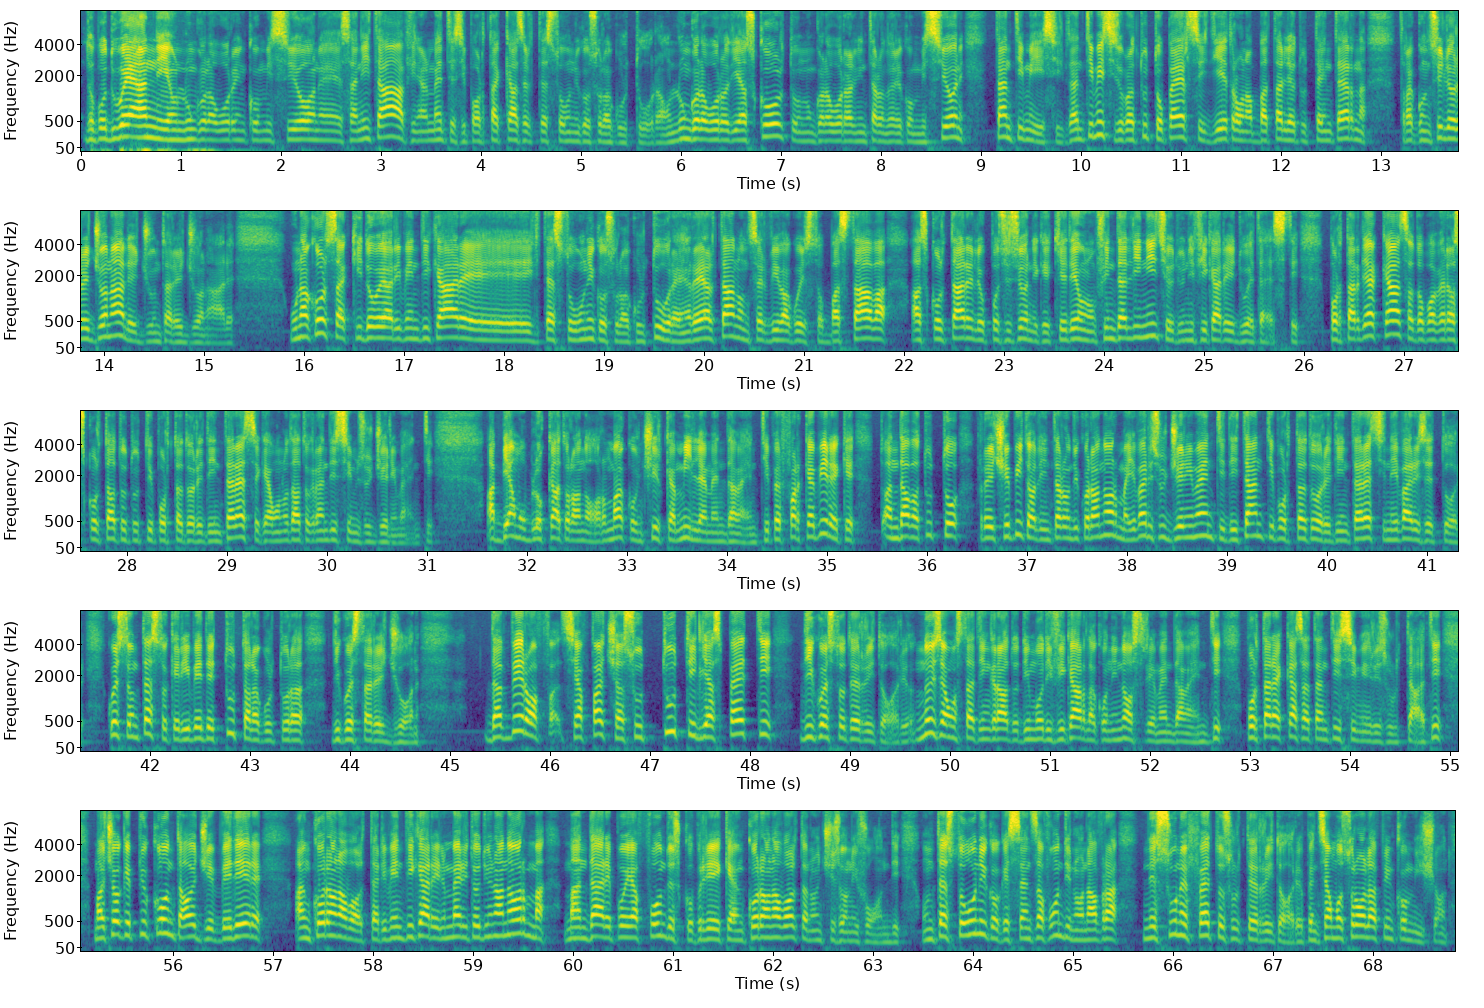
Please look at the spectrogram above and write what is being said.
Dopo due anni e un lungo lavoro in Commissione Sanità, finalmente si porta a casa il testo unico sulla cultura. Un lungo lavoro di ascolto, un lungo lavoro all'interno delle commissioni, tanti mesi, tanti mesi soprattutto persi dietro a una battaglia tutta interna tra Consiglio regionale e Giunta regionale. Una corsa a chi doveva rivendicare il testo unico sulla cultura, in realtà non serviva questo, bastava ascoltare le opposizioni che chiedevano fin dall'inizio di unificare i due testi, portarli a casa dopo aver ascoltato tutti i portatori di interesse che avevano dato grandissimi suggerimenti. Abbiamo bloccato la norma con circa mille emendamenti per far capire che andava tutto recepito all'interno di quella norma i vari suggerimenti di tanti portatori di interessi nei vari settori. Questo è un testo che rivede tutta la cultura di questa regione davvero si affaccia su tutti gli aspetti di questo territorio. Noi siamo stati in grado di modificarla con i nostri emendamenti, portare a casa tantissimi risultati, ma ciò che più conta oggi è vedere ancora una volta rivendicare il merito di una norma, ma andare poi a fondo e scoprire che ancora una volta non ci sono i fondi. Un testo unico che senza fondi non avrà nessun effetto sul territorio. Pensiamo solo alla Film Commission.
